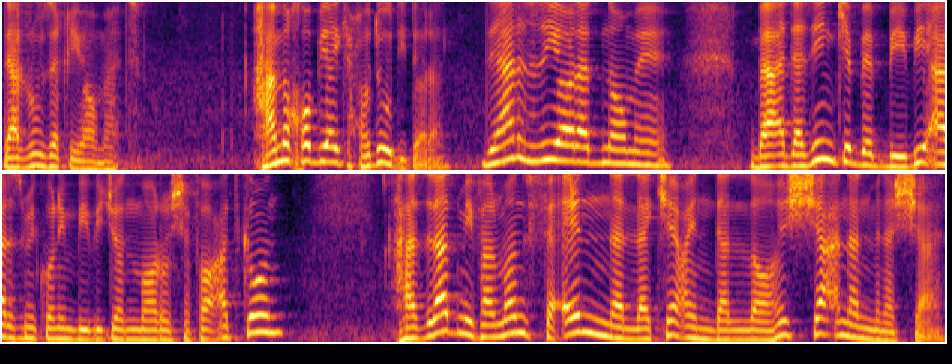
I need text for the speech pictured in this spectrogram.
در روز قیامت. همه خب یک حدودی دارن در زیارت نامه بعد از این که به بیبی بی عرض می‌کنیم بیبی بی جان ما رو شفاعت کن. حضرت میفرمان فان لک عند الله شعنا من الشعن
